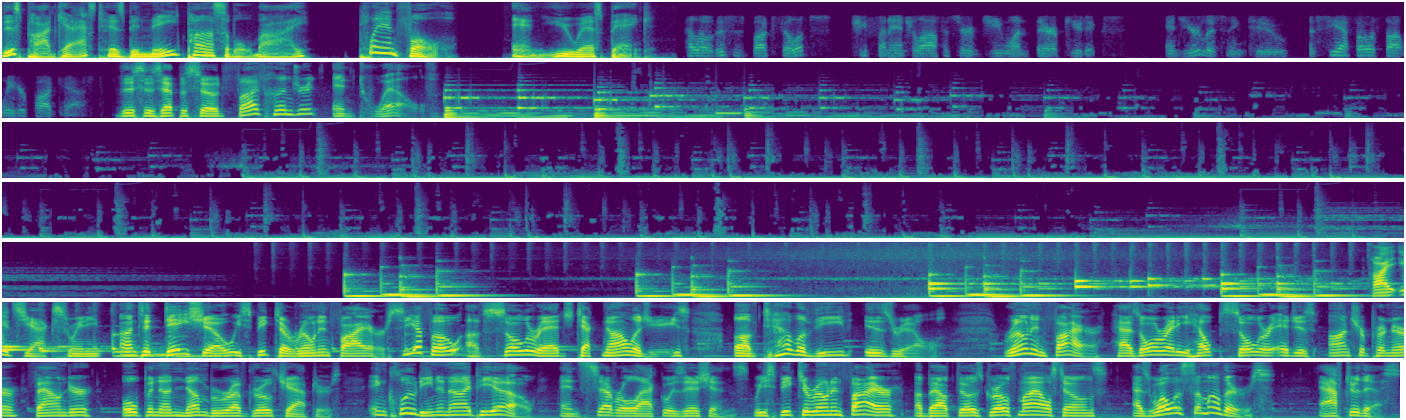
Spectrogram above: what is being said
This podcast has been made possible by Planful and U.S. Bank. Hello, this is Buck Phillips, Chief Financial Officer of G1 Therapeutics, and you're listening to the CFO Thought Leader Podcast. This is episode 512. Hi, it's Jack Sweeney. On today's show, we speak to Ronen Faier, CFO of SolarEdge Technologies of Tel Aviv, Israel. Ronen Faier has already helped SolarEdge's entrepreneur founder open a number of growth chapters, including an IPO and several acquisitions. We speak to Ronen Faier about those growth milestones as well as some others after this.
